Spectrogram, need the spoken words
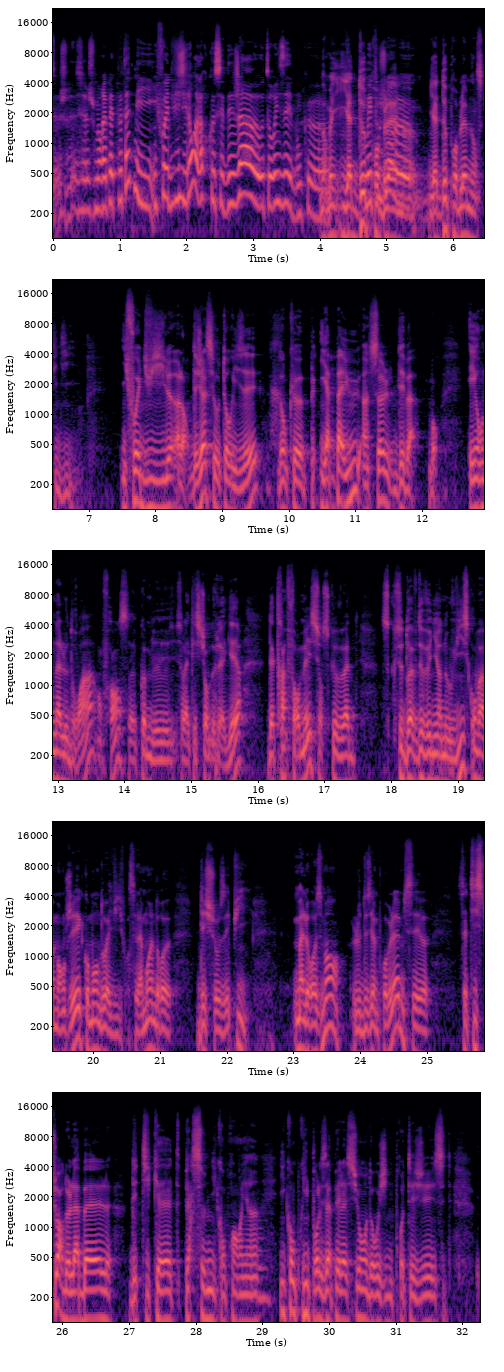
je, me répète peut-être, mais il faut être vigilant alors que c'est déjà euh, autorisé. Donc, euh, non, mais il y a deux problèmes. Il y a deux problèmes dans ce qu'il dit. Il faut être vigilant. Alors déjà, c'est autorisé, donc il n'y a pas eu un seul débat. Bon, et on a le droit en France, comme sur la question de la guerre, d'être informé sur ce que va ce que doivent devenir nos vies, ce qu'on va manger, comment on doit vivre. C'est la moindre des choses. Et puis, malheureusement, le deuxième problème, c'est euh, cette histoire de labels, d'étiquettes, personne n'y comprend rien, y compris pour les appellations d'origine protégée,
